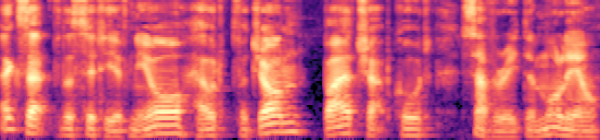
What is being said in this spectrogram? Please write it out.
except for the city of Niort, held for John by a chap called Savary de Mauléon.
